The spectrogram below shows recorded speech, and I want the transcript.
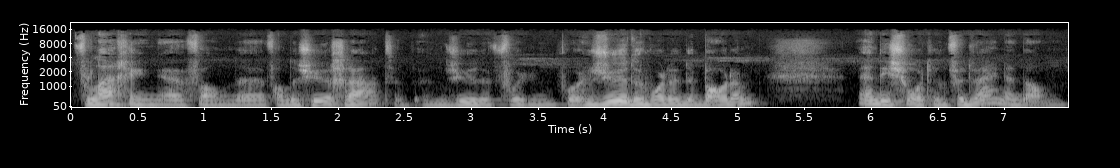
verlaging van, de, van de zuurgraad, een zuurder, voor, voor een zuurder wordende bodem. En die soorten verdwijnen dan.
